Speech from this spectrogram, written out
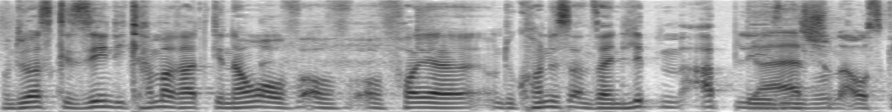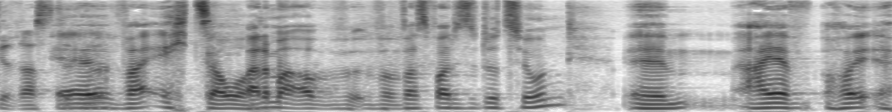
Und du hast gesehen, die Kamera hat genau auf, auf, auf Heuer und du konntest an seinen Lippen ablesen. Ja, er ist schon ausgerastet. Er ne? war echt sauer. Warte mal, was war die Situation? Ähm, Heuer, Heu, äh,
